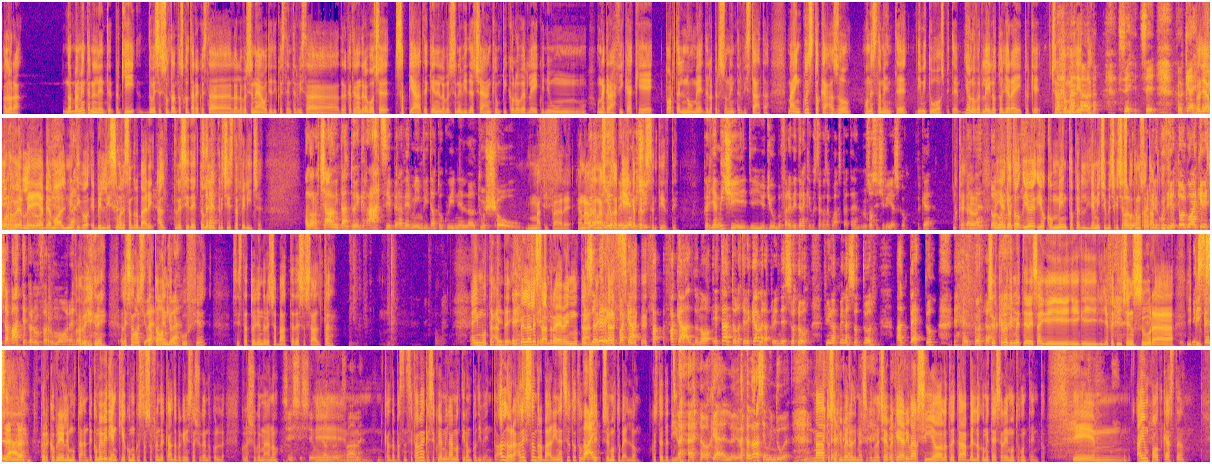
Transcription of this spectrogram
Allora, normalmente inter- per chi dovesse soltanto ascoltare questa, la, la, versione audio di questa intervista della catena della voce, sappiate che nella versione video c'è anche un piccolo overlay, quindi un, una grafica che porta il nome della persona intervistata. Ma in questo caso, onestamente, dimmi tu ospite, io l'overlay lo toglierei perché c'è la tua maglietta. sì, sì, ok. Togliamo l'overlay, abbiamo al mitico e bellissimo Alessandro Bari, altresì detto l'elettricista felice. Allora, ciao intanto e grazie per avermi invitato qui nel tuo show. Ma ti pare? È una, è una scusa bieca amici, per sentirti. Per gli amici di YouTube farei vedere anche questa cosa qua, aspetta, eh. non so se ci riesco, perché... Ok, aspetta, allora. eh. io, intanto, io, io, commento per gli amici invece che ci tolgo ascoltano soltanto. Anche le cuffie, quindi... tolgo anche le ciabatte per non far rumore. Va bene. Alessandro occhio, si sta eh, togliendo occhio, le eh. cuffie, si sta togliendo le ciabatte, adesso salta. È in mutande. Il bell'Alessandro era in mutande. Devi sapere grazie. che fa, ca- fa, fa, caldo, no? E tanto la telecamera prende solo fino appena sotto al petto. Allora... Cercherò di mettere, sai, i, i, gli effetti di censura, i pixel per coprire le mutande. Come vedi, anch'io comunque sto soffrendo il caldo perché mi sto asciugando col, con l'asciugamano. Sì, sì, sì, un e, caldo infame. Un caldo abbastanza infame, anche se qui a Milano tira un po' di vento. Allora, Alessandro Bari, innanzitutto tu sei, sei molto bello. Questo è da dire. ok, allora siamo in due. Ma tu sei più bello di me, secondo me. Cioè, perché arrivarsi io alla tua età, bello come te, sarei molto contento. E, um, hai un podcast?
